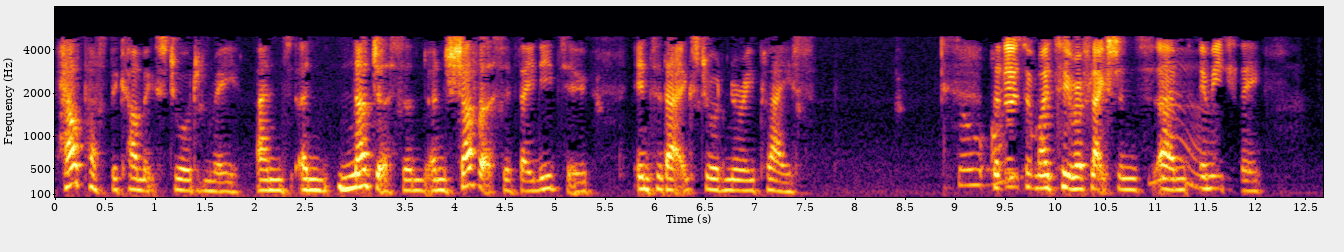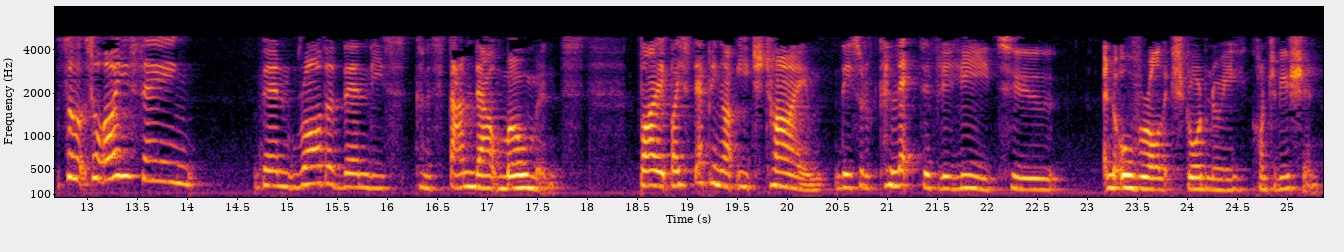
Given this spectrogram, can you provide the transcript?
help us become extraordinary and and nudge us and, and shove us if they need to into that extraordinary place. So, so those are my two reflections um, immediately. So, so are you saying then rather than these kind of standout moments, by by stepping up each time, they sort of collectively lead to an overall extraordinary contribution?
